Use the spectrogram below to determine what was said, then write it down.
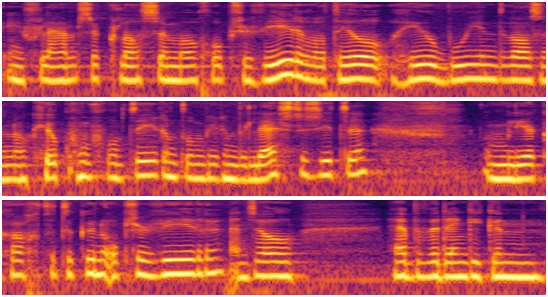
in, Vlaamse klassen mogen observeren, wat heel, heel boeiend was en ook heel confronterend om weer in de les te zitten. Om leerkrachten te kunnen observeren. En zo hebben we denk ik een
